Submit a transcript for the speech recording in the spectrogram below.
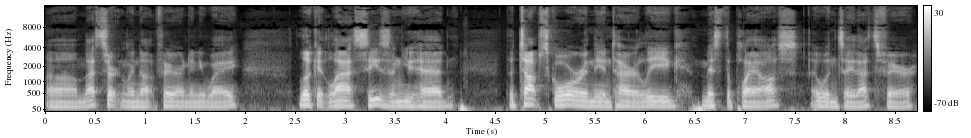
Um, that's certainly not fair in any way. Look at last season, you had the top scorer in the entire league missed the playoffs. I wouldn't say that's fair.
